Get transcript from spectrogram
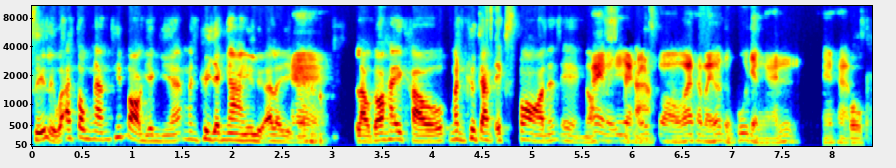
ซิหรือว่าอะตรงนั้นที่บอกอย่างเงี้ยมันคือยังไงหรืออะไรอย่างเงี้ยอ่า เราก็ให้เขามันคือการ explore นั่นเองเนาะใช่มันคือการะคบ explore ว่าทำไมเขาถึงพูดอย่างนั้นนะครับโอเค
